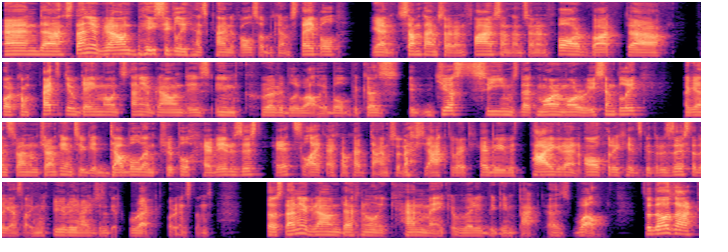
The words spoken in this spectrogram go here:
And uh, stand your ground basically has kind of also become staple. Again, sometimes I run five, sometimes I run four, but uh, for competitive game mode, stand your ground is incredibly valuable because it just seems that more and more recently against random champions, you get double and triple heavy resist hits. Like I have had times when I activate heavy with Tigra and all three hits get resisted against like Nick Fury and I just get wrecked, for instance. So stand your ground definitely can make a very big impact as well. So those are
